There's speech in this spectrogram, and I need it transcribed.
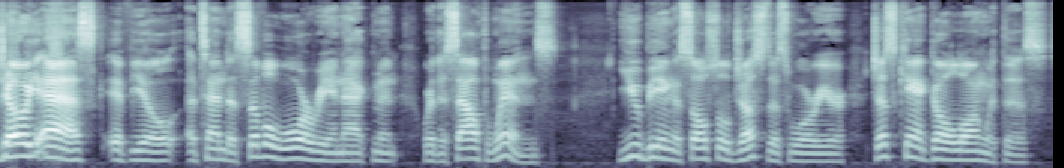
Joey asks if you'll attend a Civil War reenactment where the South wins. You, being a social justice warrior, just can't go along with this.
